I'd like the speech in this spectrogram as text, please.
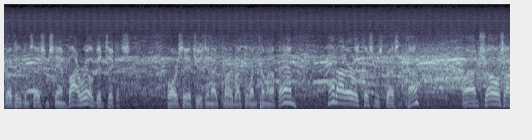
go to the concession stand, buy real good tickets for, say, a Tuesday night card like the one coming up, and hand out early Christmas present, huh? On shows on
